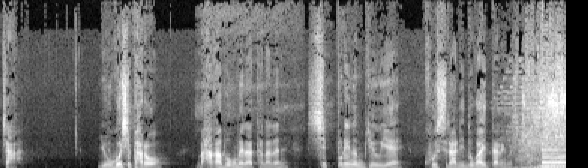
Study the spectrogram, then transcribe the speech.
자, 요것이 바로 마가복음에 나타나는 씨 뿌리는 비유에 고스란히 녹아 있다는 것입니다.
